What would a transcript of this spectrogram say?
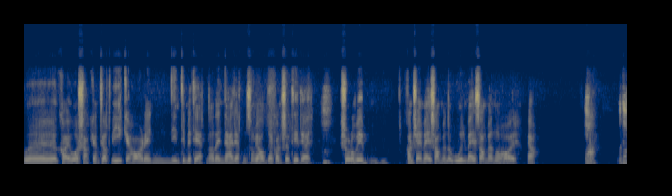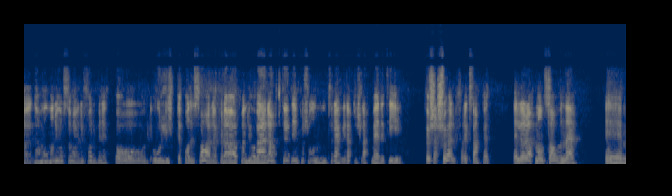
Hva er årsaken til at vi ikke har den intimiteten og den nærheten som vi hadde kanskje tidligere? Selv om vi kanskje er mer sammen og bor mer sammen og har Ja. ja. Og da, da, må man jo også være forberedt på å, å, lytte på det svaret. For da kan det jo være at den personen trenger rett og slett mer tid for seg sjøl, f.eks. Eller at man savner eh,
